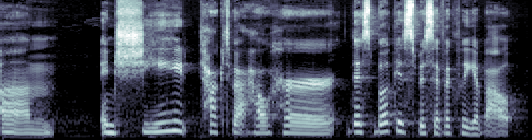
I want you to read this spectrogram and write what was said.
um, and she talked about how her this book is specifically about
